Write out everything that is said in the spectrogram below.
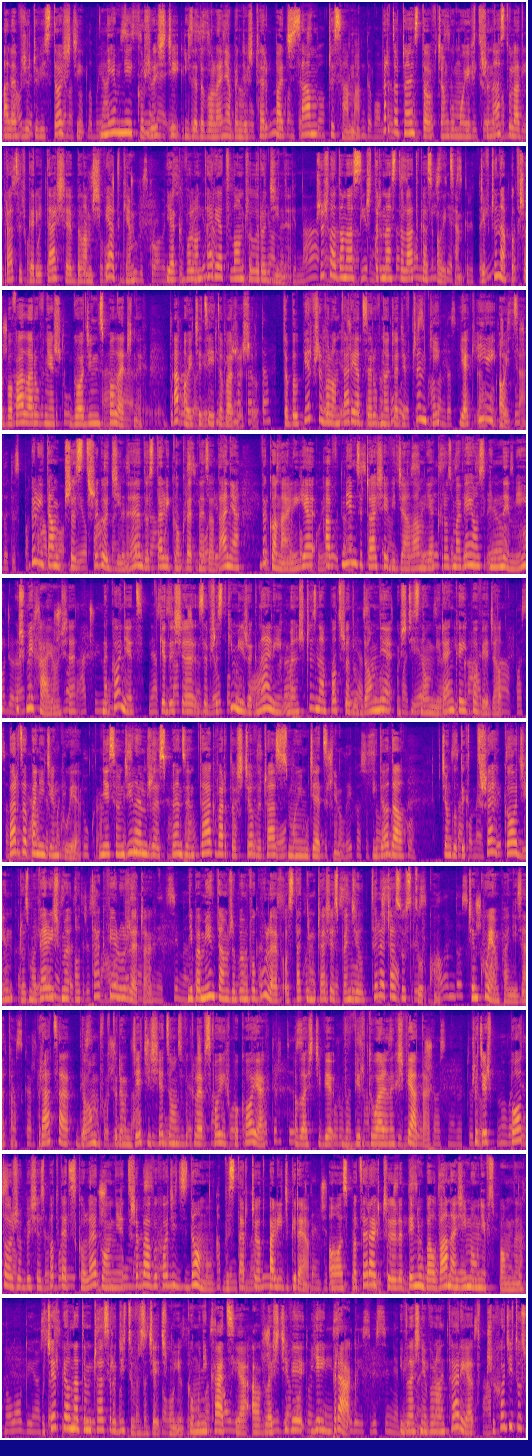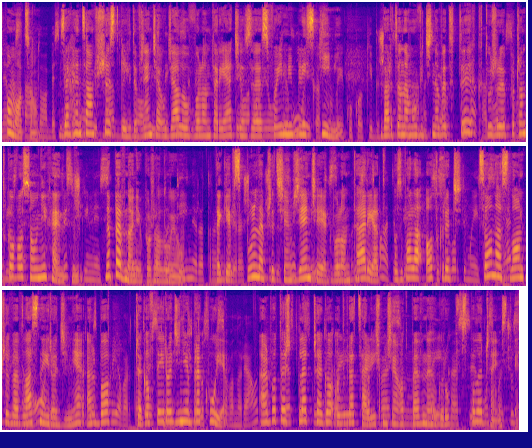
ale w rzeczywistości nie mniej korzyści i zadowolenia będziesz czerpać sam czy sama. Bardzo często w ciągu moich 13 lat pracy w Caritasie byłam świadkiem, jak wolontariat łączył rodziny. Przyszła do nas 14-latka z ojcem. Dziewczyna potrzebowała również godzin społecznych a ojciec jej towarzyszył. To był pierwszy wolontariat zarówno dla dziewczynki, jak i jej ojca. Byli tam przez trzy godziny, dostali konkretne zadania, wykonali je, a w międzyczasie widziałam, jak rozmawiają z innymi, uśmiechają się. Na koniec, kiedy się ze wszystkimi żegnali, mężczyzna podszedł do mnie, uścisnął mi rękę i powiedział: Bardzo pani dziękuję. Nie sądziłem, że spędzę tak wartościowy czas z moim dzieckiem. I dodał, ciągu tych trzech godzin rozmawialiśmy o tak wielu rzeczach. Nie pamiętam, żebym w ogóle w ostatnim czasie spędził tyle czasu z córką. Dziękuję pani za to. Praca, dom, w którym dzieci siedzą zwykle w swoich pokojach, a właściwie w wirtualnych światach. Przecież po to, żeby się spotkać z kolegą, nie trzeba wychodzić z domu. Wystarczy odpalić grę. O spacerach czy lepieniu bałwana zimą nie wspomnę. Ucierpiał na tym czas rodziców z dziećmi, komunikacja, a właściwie jej brak. I właśnie wolontariat przychodzi tu z pomocą. Zachęcam wszystkich do wzięcia udziału w wolontariacie ze swoimi bliskimi. Warto namówić nawet tych, którzy początkowo są niechętni. Na pewno nie pożalują. Takie wspólne przedsięwzięcie jak wolontariat pozwala odkryć, co nas łączy we własnej rodzinie albo czego w tej rodzinie brakuje, albo też dlaczego odwracaliśmy się od pewnych grup w społeczeństwie.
